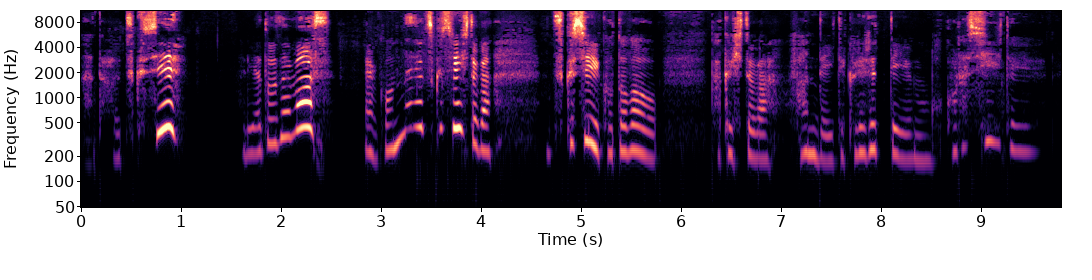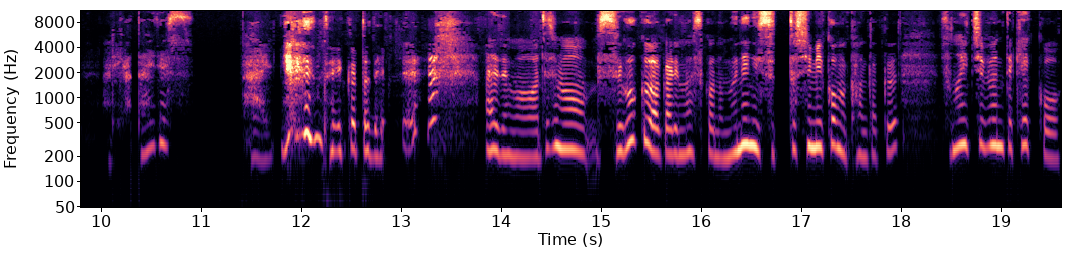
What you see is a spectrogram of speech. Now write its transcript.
あなたは美しい。ありがとうございます。こんなに美しい人が美しい言葉を書く人がファンでいてくれるっていうもう誇らしいという。ありがたいです。はい。ということで。あれでも私もすごくわかります。この胸にすっと染み込む感覚。その一文って結構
